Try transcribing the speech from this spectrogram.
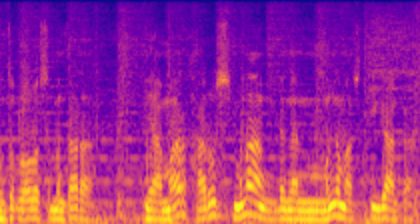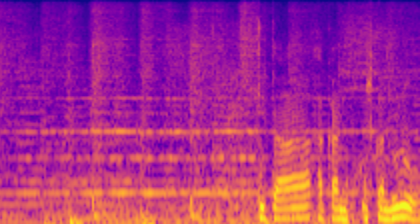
untuk lolos sementara Myanmar harus menang dengan mengemas tiga angka. Kita akan fokuskan dulu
